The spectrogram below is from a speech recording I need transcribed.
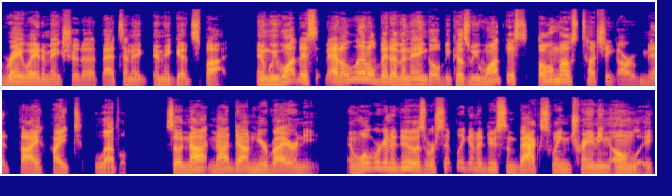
Great way to make sure that that's in a, in a good spot. And we want this at a little bit of an angle because we want this almost touching our mid thigh height level. So not, not down here by our knee. And what we're going to do is we're simply going to do some backswing training only.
